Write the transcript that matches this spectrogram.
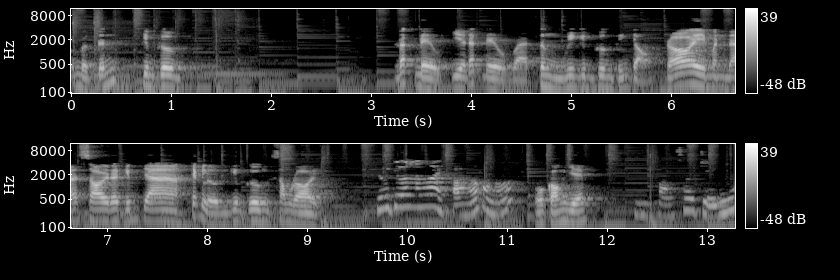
cũng được đính kim cương. Rất đều chia rất đều và từng viên kim cương tuyển chọn. Rồi mình đã soi ra kiểm tra chất lượng kim cương xong rồi. Chưa chưa anh ơi? Còn nữa còn nữa. Ủa còn gì em? Mình còn soi chuyện nữa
